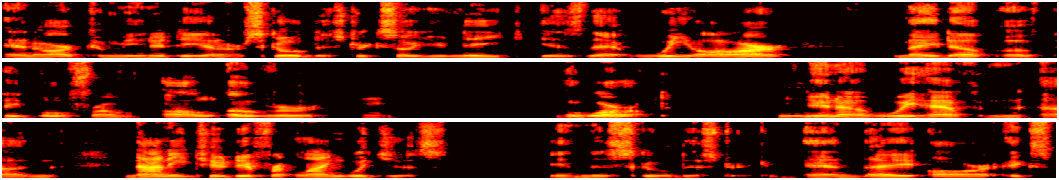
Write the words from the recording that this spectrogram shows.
and our community and our school district so unique is that we are made up of people from all over Mm. the world. Mhm. You know, we have uh, 92 different languages in this school district, and they are ex-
